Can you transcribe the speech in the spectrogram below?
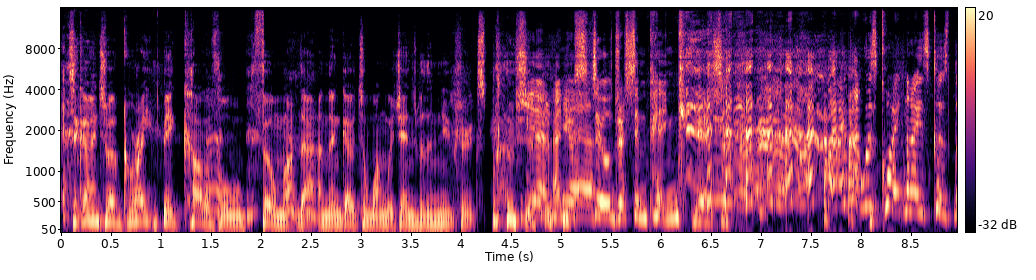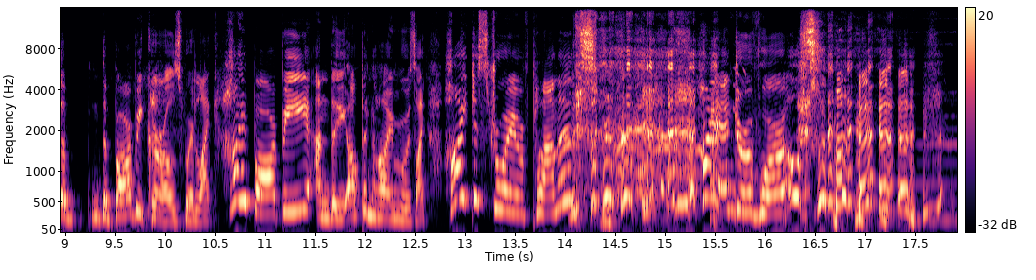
it? To go into a great big colourful film like that and then go to one which ends with a nuclear explosion. yeah, and you're still dressed in pink. Yes. But I thought it was quite nice because the the Barbie girls were like, "Hi Barbie," and the Oppenheimer was like, "Hi Destroyer of Planets, Hi Ender of Worlds."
